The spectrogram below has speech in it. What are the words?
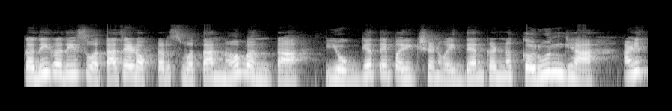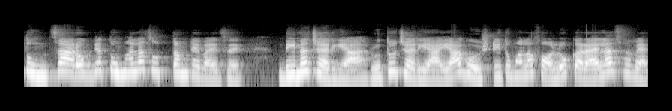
कधी कधी स्वतःचे डॉक्टर स्वतः न बनता योग्य ते परीक्षण वैद्यांकडनं करून घ्या आणि तुमचं आरोग्य तुम्हालाच उत्तम ठेवायचं आहे. दिनचर्या ऋतुचर्या या गोष्टी तुम्हाला फॉलो करायलाच हव्यात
